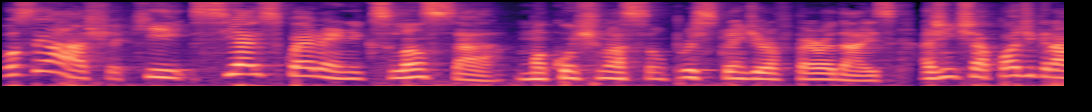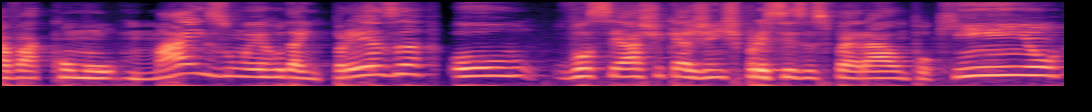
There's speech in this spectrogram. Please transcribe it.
você acha que se a Square Enix lançar uma continuação pro Stranger of Paradise, a gente já pode gravar como mais um erro da empresa? Ou você acha que a gente precisa esperar um pouquinho,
